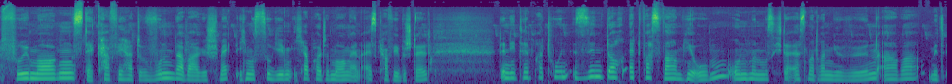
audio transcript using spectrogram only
Frühmorgens, der Kaffee hat wunderbar geschmeckt. Ich muss zugeben, ich habe heute Morgen einen Eiskaffee bestellt. Denn die Temperaturen sind doch etwas warm hier oben und man muss sich da erstmal dran gewöhnen. Aber mit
